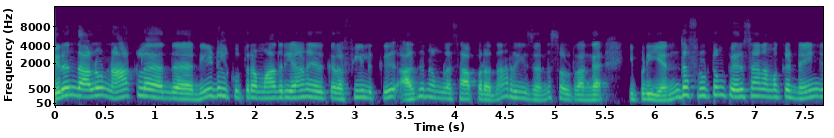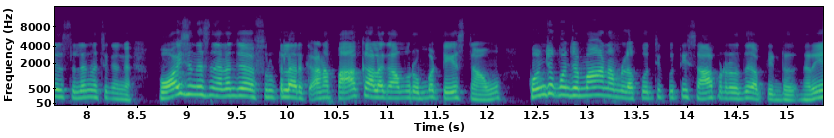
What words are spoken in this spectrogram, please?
இருந்தாலும் நாக்கில் அந்த நீடில் குத்துற மாதிரியான இருக்கிற ஃபீலுக்கு அது நம்மளை சாப்பிட்றது தான் ரீசன்னு சொல்கிறாங்க இப்படி எந்த ஃப்ரூட்டும் பெருசாக நமக்கு டேஞ்சர்ஸ் இல்லைன்னு வச்சுக்கோங்க. பாய்சனஸ் நிறைஞ்ச ஃப்ரூட்டெல்லாம் இருக்குது ஆனால் பார்க்க அழகாகவும் ரொம்ப டேஸ்டாகவும் கொஞ்சம் கொஞ்சமாக நம்மளை குத்தி குத்தி சாப்பிட்றது அப்படின்றது. நிறைய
